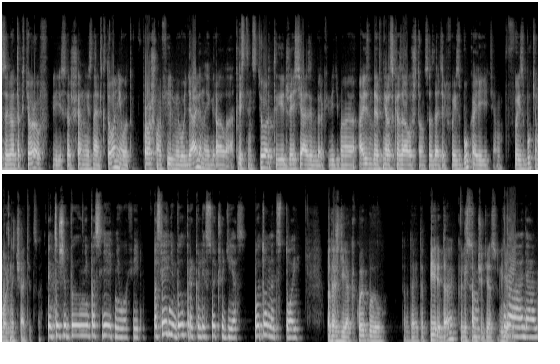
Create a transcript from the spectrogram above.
зовет актеров и совершенно не знает, кто они. Вот в прошлом фильме Вуди Аллена играла Кристен Стюарт и Джесси Айзенберг. Видимо, Айзенберг не рассказал, что он создатель Фейсбука, и тем в Фейсбуке можно чатиться. Это же был не последний его фильм. Последний был про «Колесо чудес». Вот он отстой. Подожди, а какой был? Тогда это перед, да, колесом Что? чудес? Где да, да.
